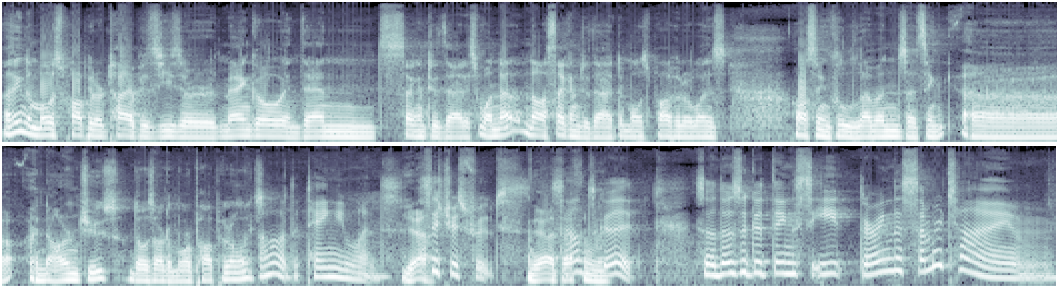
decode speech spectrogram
I think the most popular type is either mango, and then second to that is well, not, not second to that. The most popular ones also include lemons. I think uh, and orange juice. Those are the more popular ones. Oh, the tangy ones. Yeah. Citrus fruits. Yeah, Sounds definitely. good. So those are good things to eat during the summertime.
